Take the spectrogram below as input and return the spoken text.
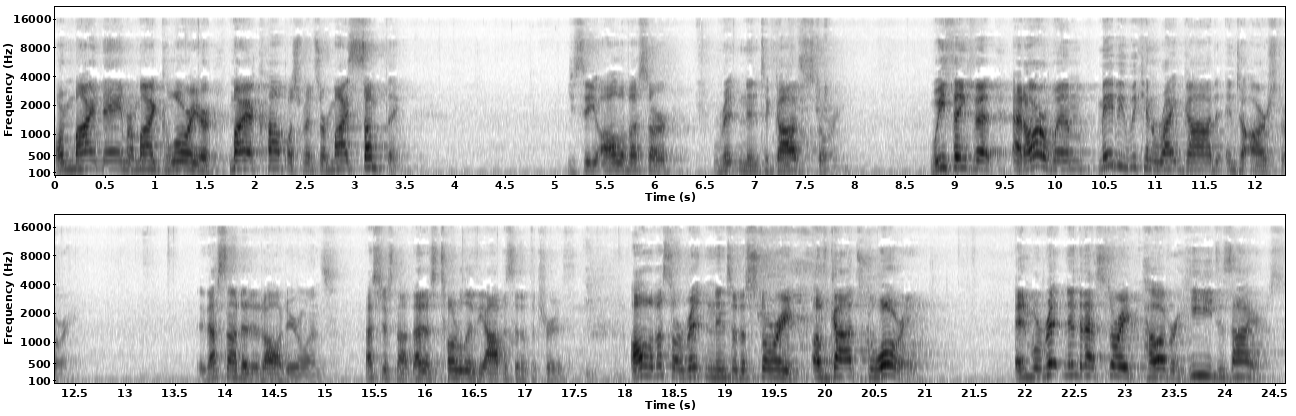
or my name or my glory or my accomplishments or my something. You see, all of us are written into God's story. We think that at our whim, maybe we can write God into our story. That's not it at all, dear ones. That's just not, that is totally the opposite of the truth. All of us are written into the story of God's glory. And we're written into that story however He desires.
